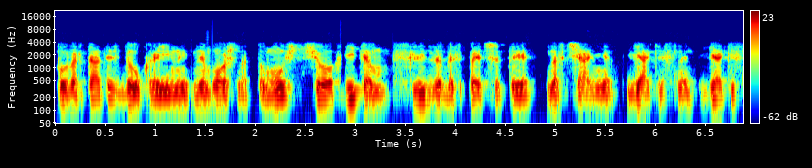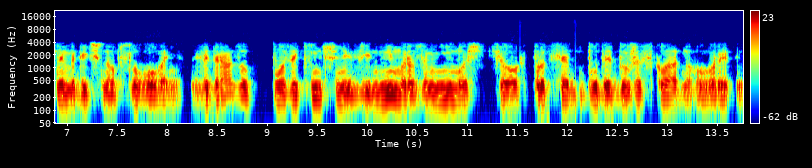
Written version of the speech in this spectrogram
повертатись до України не можна, тому що дітям слід забезпечити навчання, якісне, якісне медичне обслуговування. Відразу по закінченню війни ми розуміємо, що про це буде дуже складно говорити.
